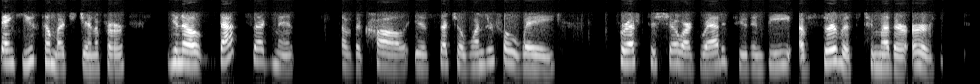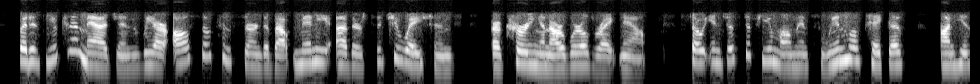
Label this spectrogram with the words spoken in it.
Thank you so much, Jennifer. You know, that segment of the call is such a wonderful way for us to show our gratitude and be of service to Mother Earth. But as you can imagine, we are also concerned about many other situations occurring in our world right now. So, in just a few moments, Wynn will take us on his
